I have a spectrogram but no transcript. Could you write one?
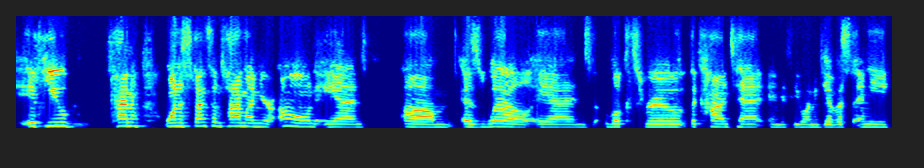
if you kind of want to spend some time on your own and um, as well and look through the content, and if you want to give us any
